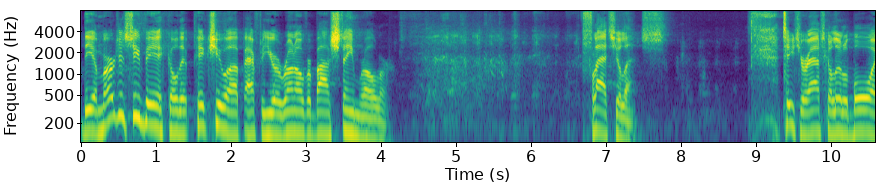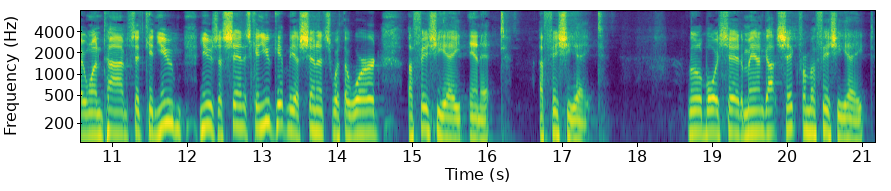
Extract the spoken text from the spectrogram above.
the emergency vehicle that picks you up after you're run over by a steamroller. Flatulence. Teacher asked a little boy one time, said, Can you use a sentence? Can you give me a sentence with the word officiate in it? Officiate. The little boy said, A man got sick from officiate.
